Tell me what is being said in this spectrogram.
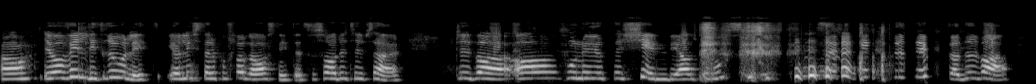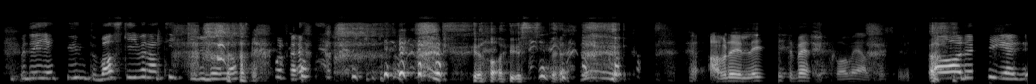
Ja, det var väldigt roligt. Jag lyssnade på förra avsnittet så sa du typ så här. Du bara, ja hon har gjort sig känd i allt om Osby. Sen efter du bara, men det räcker ju inte bara skriva en artikel i Norra Skåne. ja, just det. Ja, men det är lite bättre att vara med allt Osby. Liksom. Ja, det är mer,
